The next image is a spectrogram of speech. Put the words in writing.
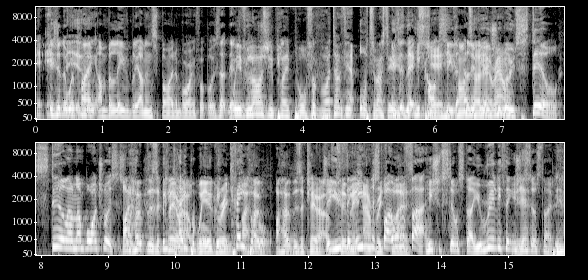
Is it that we're playing unbelievably uninspired and boring football? Is that the We've largely played poor football. I don't think that automatically Is it that he can't year see he that can't turn Olivier it. Giroud still, still our number one choice? I hope there's a clear out. We agree. I hope, I hope there's a clear out so of you too think, many even average despite all of players. that, he should still stay? You really think he should Yeah. still stay? Yeah.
